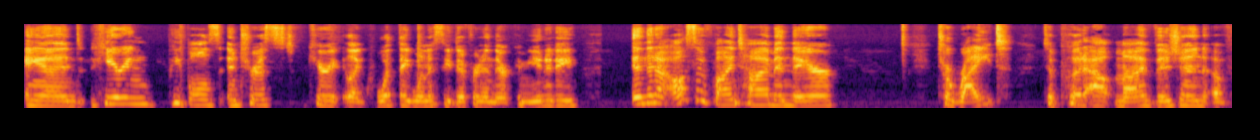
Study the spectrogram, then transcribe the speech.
and hearing people's interest, like what they want to see different in their community. And then I also find time in there to write, to put out my vision of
